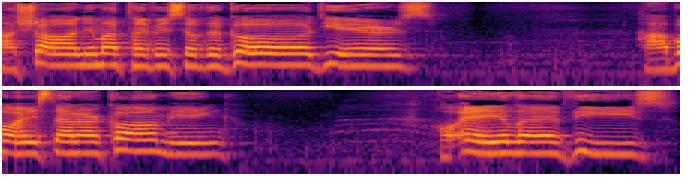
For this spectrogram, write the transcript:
Hashanim atavis of the good years. Habois that are coming. Oh, Ha'ele these.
